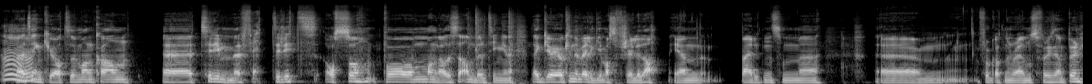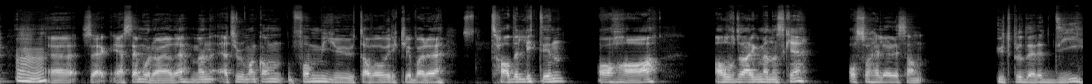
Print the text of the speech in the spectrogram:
Og Mhm. jeg tenker jo at man kan uh, trimme fettet litt også på mange av disse andre tingene. Det er gøy å kunne velge masse forskjellig da, i en verden som Forgotten Realms, for eksempel. Mhm. Eh, så jeg, jeg ser moroa i det, men jeg tror man kan få mye ut av å virkelig bare ta det litt inn og ha alv-dverg-menneske, og så heller liksom utbrodere de,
